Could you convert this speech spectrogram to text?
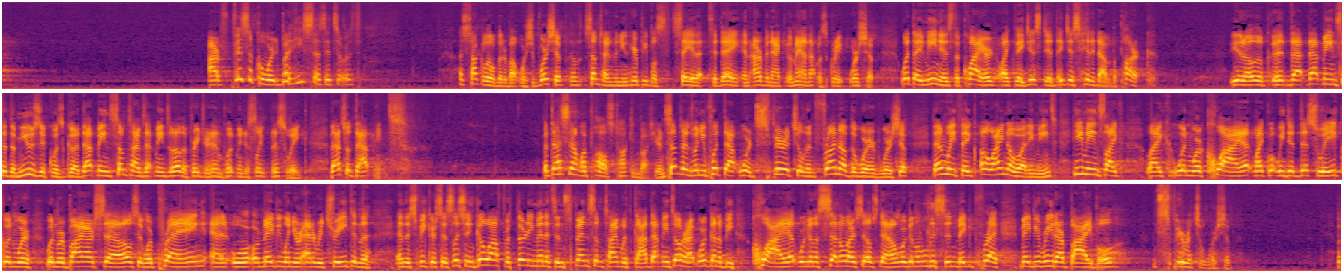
our physical worship. But he says it's Let's talk a little bit about worship. Worship, sometimes when you hear people say that today in our vernacular, man, that was great worship. What they mean is the choir, like they just did, they just hit it out of the park. You know, uh, that, that means that the music was good. That means sometimes that means, oh, the preacher didn't put me to sleep this week. That's what that means. But that's not what Paul's talking about here. And sometimes when you put that word spiritual in front of the word worship, then we think, oh, I know what he means. He means like, like when we're quiet, like what we did this week, when we're, when we're by ourselves and we're praying, and, or, or maybe when you're at a retreat and the, and the speaker says, listen, go off for 30 minutes and spend some time with God. That means, all right, we're going to be quiet. We're going to settle ourselves down. We're going to listen, maybe pray, maybe read our Bible. It's spiritual worship.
